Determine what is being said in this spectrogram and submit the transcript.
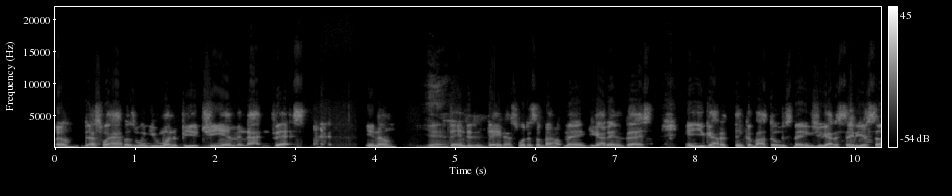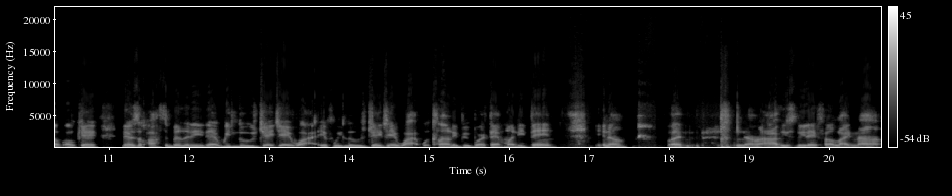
Well, that's what happens when you want to be a GM and not invest. You know? Yeah. At the end of the day, that's what it's about, man. You got to invest and you got to think about those things. You got to say to yourself, okay, there's a possibility that we lose JJ Watt. If we lose JJ Watt, would Clowney be worth that money then? You know? But, you know, obviously they felt like, nah.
